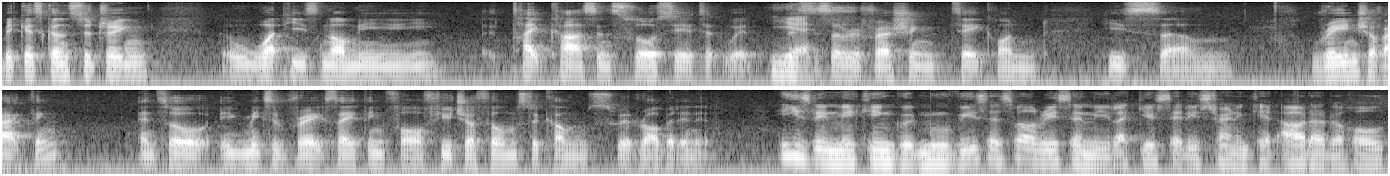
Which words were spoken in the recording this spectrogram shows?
because considering what he's normally typecast and associated with, this is a refreshing take on his um, range of acting. And so it makes it very exciting for future films to come with Robert in it. he's been making good movies as well recently. Like you said, he's trying to get out of the whole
